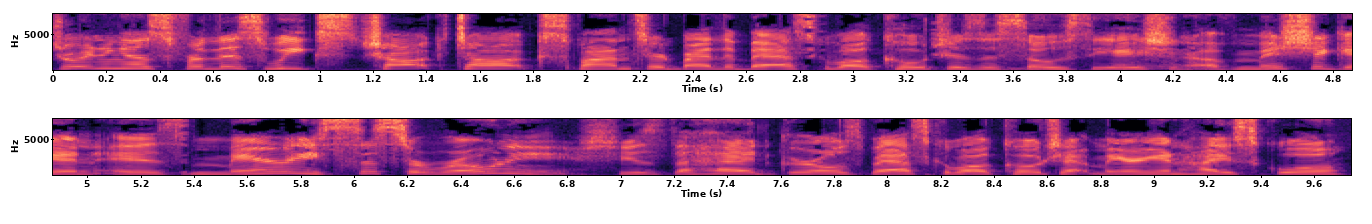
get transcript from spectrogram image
Joining us for this week's Chalk Talk, sponsored by the Basketball Coaches Association of Michigan, is Mary Cicerone. She's the head girls basketball coach at Marian High School.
